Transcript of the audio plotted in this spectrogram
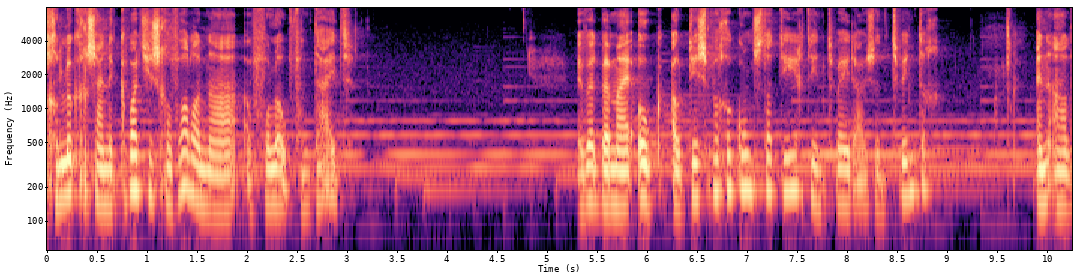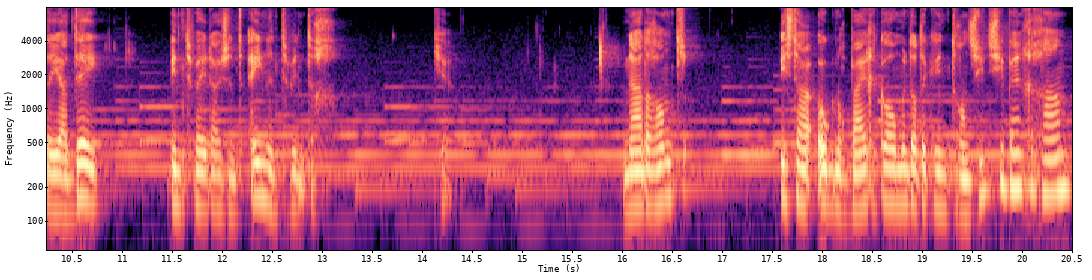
Gelukkig zijn de kwartjes gevallen na verloop van tijd. Er werd bij mij ook autisme geconstateerd in 2020 en ADHD in 2021. Tja. Naderhand is daar ook nog bijgekomen dat ik in transitie ben gegaan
